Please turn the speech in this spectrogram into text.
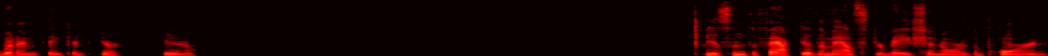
What I'm thinking here, you know. isn't the fact of the masturbation or the porn,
